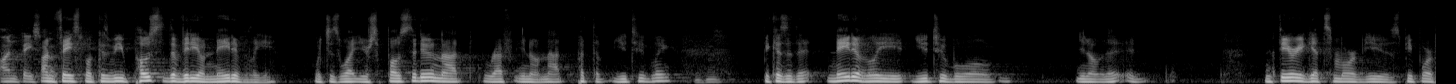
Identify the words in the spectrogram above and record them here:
On Facebook. on Facebook because we posted the video natively, which is what you're supposed to do, not ref, you know, not put the YouTube link Mm-hmm. because of the natively YouTube will, you know, the, it, in theory gets more views. People are,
